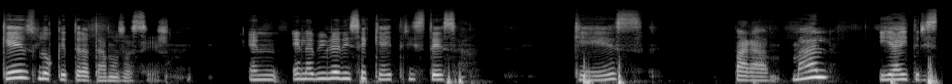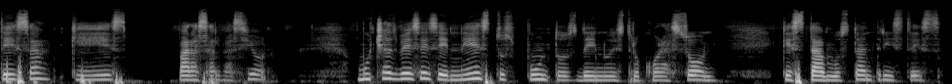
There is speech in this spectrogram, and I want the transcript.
¿Qué es lo que tratamos de hacer? En, la Biblia dice que hay tristeza, que es para mal, y hay tristeza que es para salvación. Muchas veces en estos puntos de nuestro corazón que estamos tan tristes,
